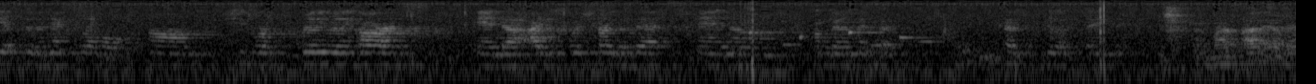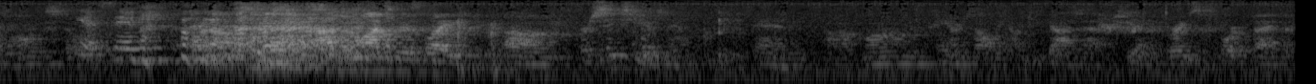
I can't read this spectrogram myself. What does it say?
get to the next level. Um, she's worked really, really hard, and uh, I just wish her the best. And um, I'm going to miss her. Coach, would you like to say anything? I I have a long story. Yes, Sammy. I've been watching this lady um, for six years now, and uh, mom and parents, all you know, you guys have, she has a great support factor,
